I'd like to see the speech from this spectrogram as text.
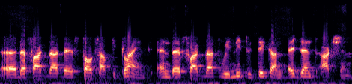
uh, the fact that the stocks have declined and the fact that we need to take an urgent action,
